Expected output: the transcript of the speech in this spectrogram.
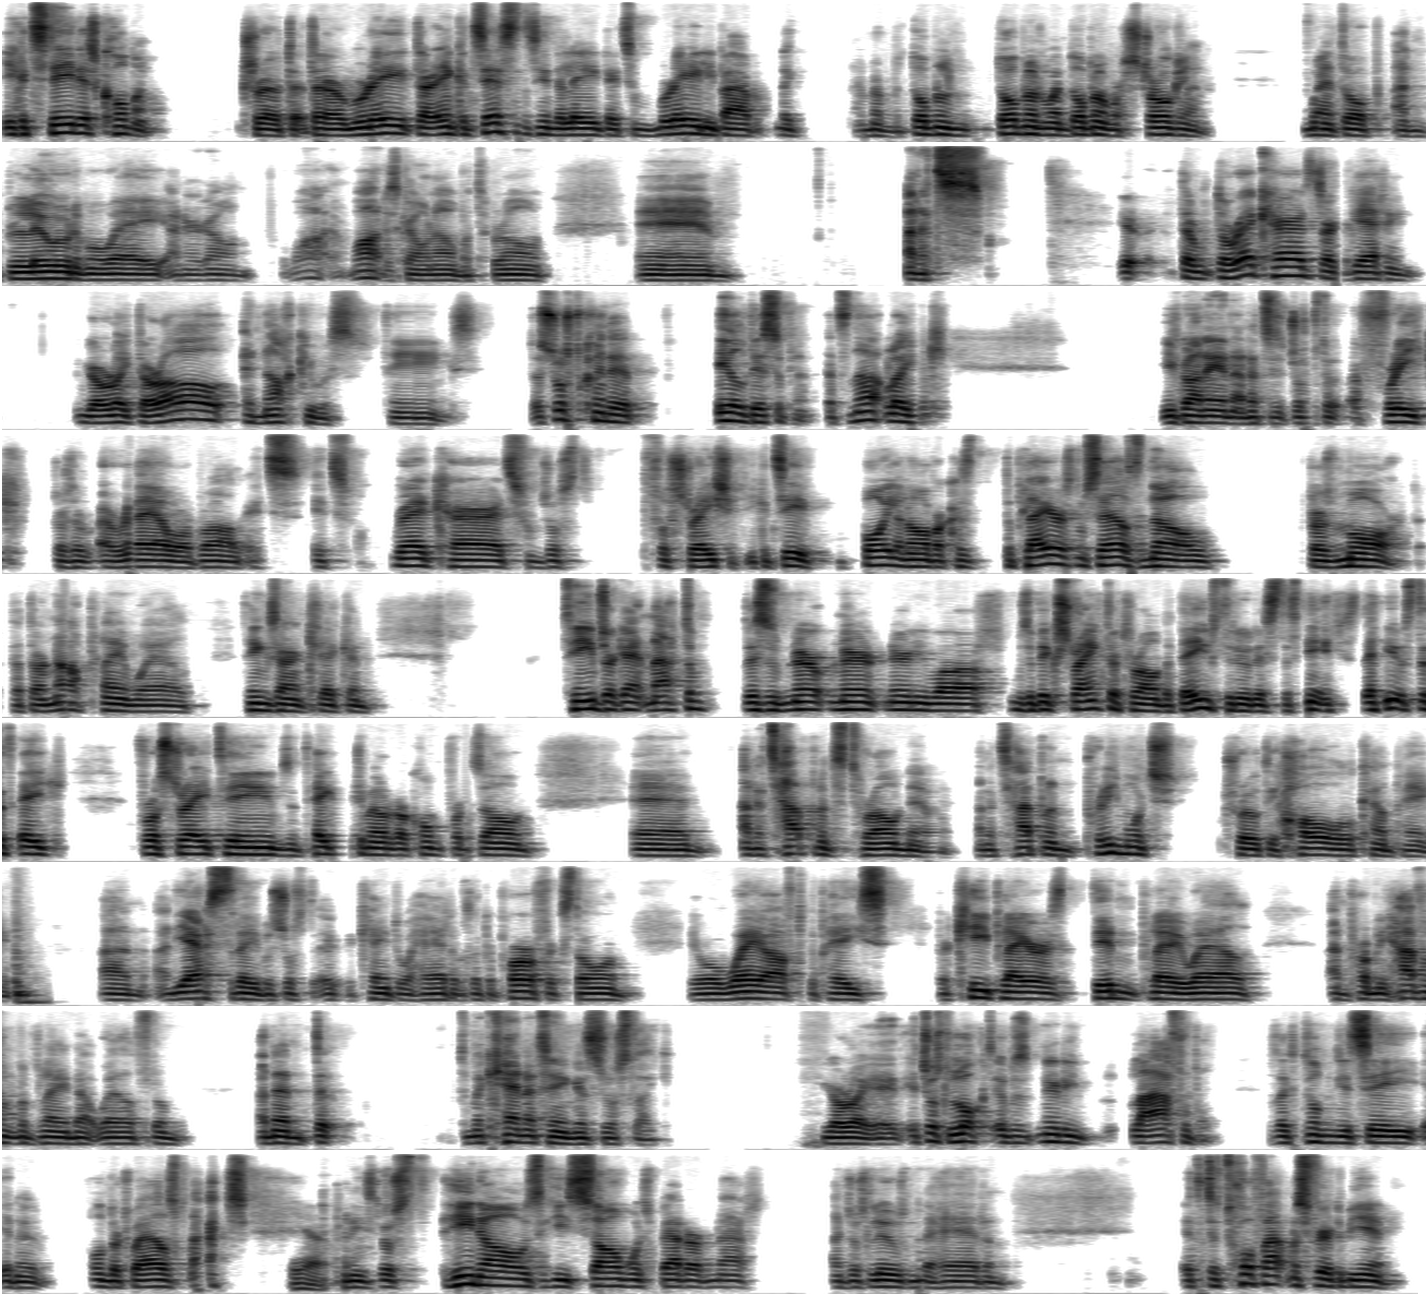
you could see this coming throughout. the- Their re, their inconsistency in the league. They had some really bad. Like I remember Dublin. Dublin when Dublin were struggling, went up and blew them away. And you're going, what? What is going on with Tyrone? Um, and it's the the red cards they're getting. You're right. They're all innocuous things. It's just kind of ill discipline. It's not like you've gone in and it's just a, a freak. There's a, a row or brawl. It's it's red cards from just frustration. You can see it boiling over because the players themselves know there's more that they're not playing well. Things aren't clicking. Teams are getting at them. This is near, near, nearly what was a big strength of Tyrone that they used to do this to teams. They used to take frustrate teams and take them out of their comfort zone. Um, and it's happening to Tyrone now. And it's happening pretty much throughout the whole campaign. And and yesterday was just it came to a head. It was like a perfect storm. They were way off the pace. Their key players didn't play well and probably haven't been playing that well for them. And then the the McKenna thing is just like you're right. It, it just looked it was nearly laughable. It was like something you'd see in a under 12s match. Yeah. And he's just he knows he's so much better than that and just losing the head. And it's a tough atmosphere to be in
